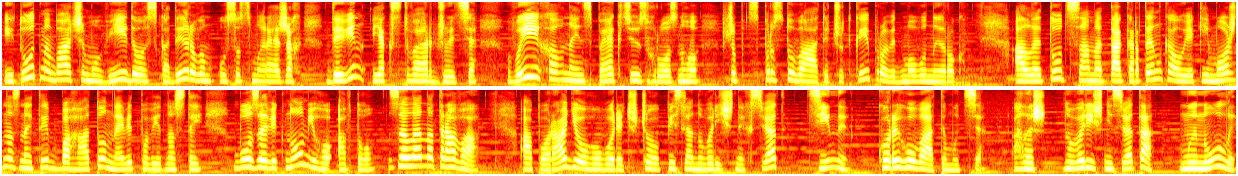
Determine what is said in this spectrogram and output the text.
І тут ми бачимо відео з Кадировим у соцмережах, де він, як стверджується, виїхав на інспекцію з Грозного, щоб спростувати чутки про відмову нирок. Але тут саме та картинка, у якій можна знайти багато невідповідностей, бо за вікном його авто зелена трава. А по радіо говорять, що після новорічних свят ціни коригуватимуться. Але ж новорічні свята минули.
